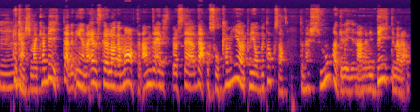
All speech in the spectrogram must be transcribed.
Mm. Då kanske man kan byta. Den ena älskar att laga mat, den andra älskar att städa. Och så kan man göra på jobbet också. De här små grejerna när vi byter med varandra.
